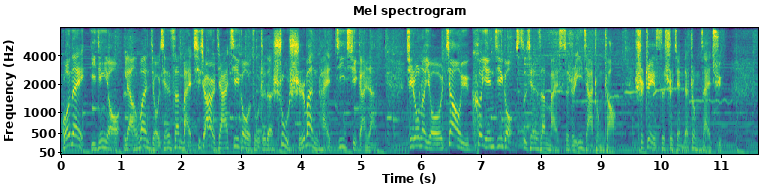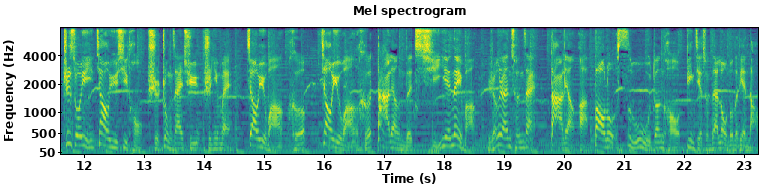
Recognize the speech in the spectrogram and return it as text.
国内已经有两万九千三百七十二家机构组织的数十万台机器感染，其中呢有教育科研机构四千三百四十一家中招，是这次事件的重灾区。之所以教育系统是重灾区，是因为教育网和教育网和大量的企业内网仍然存在大量啊暴露四五五端口，并且存在漏洞的电脑，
